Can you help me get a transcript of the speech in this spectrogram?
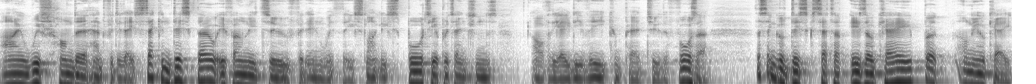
I wish Honda had fitted a second disc though, if only to fit in with the slightly sportier pretensions of the ADV compared to the Forza. The single disc setup is okay, but only okay.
